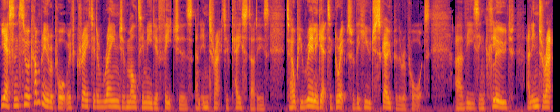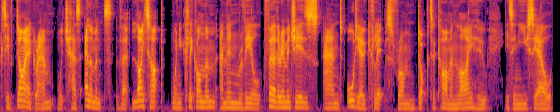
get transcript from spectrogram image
Yes, and to accompany the report, we've created a range of multimedia features and interactive case studies to help you really get to grips with the huge scope of the report. Uh, these include an interactive diagram which has elements that light up when you click on them and then reveal further images and audio clips from Dr. Carmen Lai, who is in UCL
